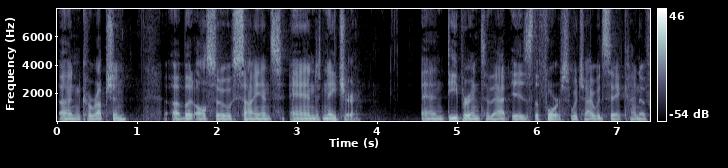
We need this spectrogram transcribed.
and corruption, uh, but also science and nature. And deeper into that is the Force, which I would say kind of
